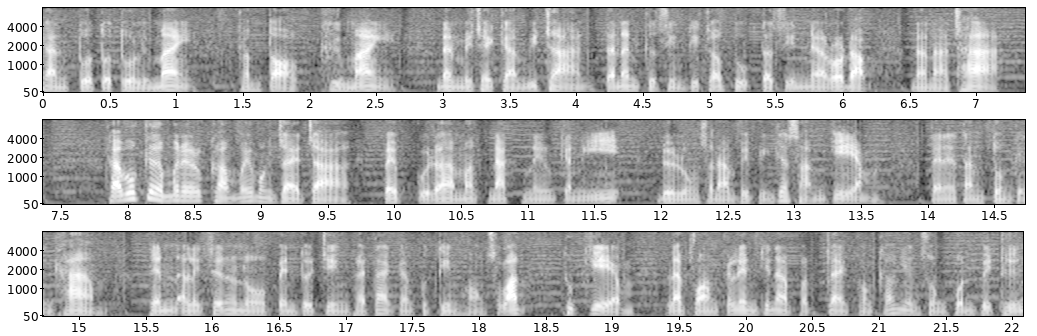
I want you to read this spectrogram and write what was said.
การณ์ตัวต่อตัวหรือไม่คำตอบคือไม่ นั่นไม่ใช่การวิจารณ์ แต่นั่นคือสิ่งที่เขาถูกตัดสินในระดับนานาชาติคาร์วอเกอร์ไม่ได้รับความไว้วางใจจากเป๊ปกูร่ามากนักในฤดูกาลนี้ โดยลงสนามไปเพียงแค่3เกม แต่ในทางตรงกันข้ามเทนอเล็กซานโนเป็นตัวจริงภายใต้การคุมทีมของสล็อตทุกเกม และฟอร์มการเล่นที่น่าประทับใจของเขายังส่งผลไปถึง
